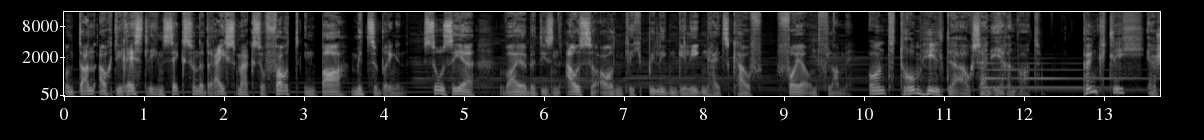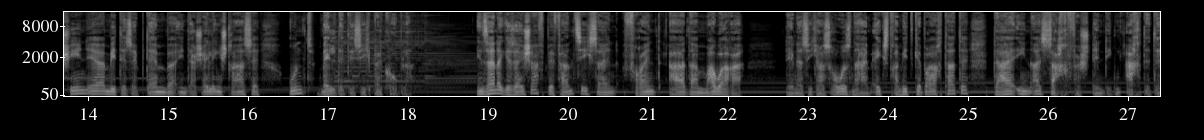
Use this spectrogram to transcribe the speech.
und dann auch die restlichen 600 Reichsmark sofort in Bar mitzubringen. So sehr war er über diesen außerordentlich billigen Gelegenheitskauf Feuer und Flamme. Und drum hielt er auch sein Ehrenwort. Pünktlich erschien er Mitte September in der Schellingstraße und meldete sich bei Kobler. In seiner Gesellschaft befand sich sein Freund Adam Mauerer, den er sich aus Rosenheim extra mitgebracht hatte, da er ihn als Sachverständigen achtete,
